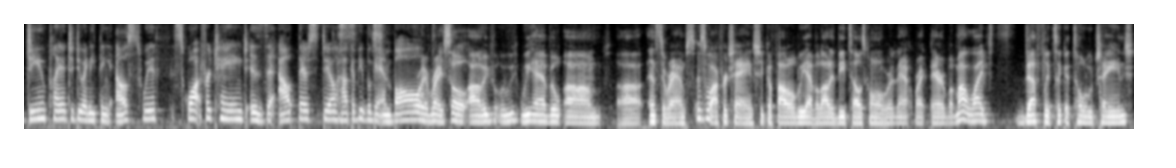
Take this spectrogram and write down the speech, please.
do you plan to do anything else with Squat for Change? Is it out there still? How can people get involved? Right, right. So um, we- we, have um, uh, Instagrams, Mm-hmm. Squat for Change. You can follow. We have a lot of details going over that right there. But my life definitely took a total change.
